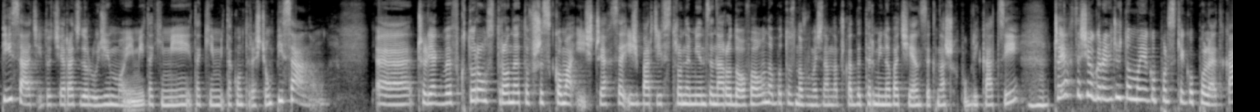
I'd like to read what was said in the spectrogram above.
pisać i docierać do ludzi moimi takimi, takimi, taką treścią pisaną E, czyli jakby w którą stronę to wszystko ma iść. Czy ja chcę iść bardziej w stronę międzynarodową, no bo to znowu będzie nam na przykład determinować język naszych publikacji, mhm. czy ja chcę się ograniczyć do mojego polskiego poletka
